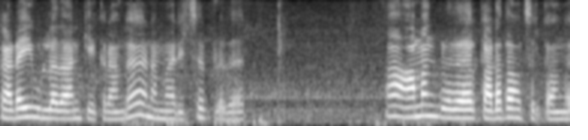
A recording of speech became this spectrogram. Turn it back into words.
கடை உள்ளதான்னு கேட்குறாங்க நம்ம ரிச்சர்ட் பிரதர் ஆ ஆமாங்க பிரதர் கடை தான் வச்சுருக்காங்க.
